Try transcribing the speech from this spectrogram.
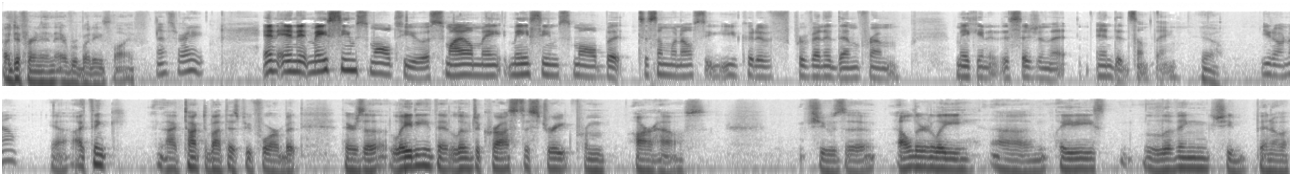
a difference in everybody's life. That's right. And and it may seem small to you. A smile may may seem small, but to someone else, you, could have prevented them from making a decision that ended something. yeah You don't know. Yeah, I think I've talked about this before, but there's a lady that lived across the street from our house. She was a elderly uh, lady living. She'd been a,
